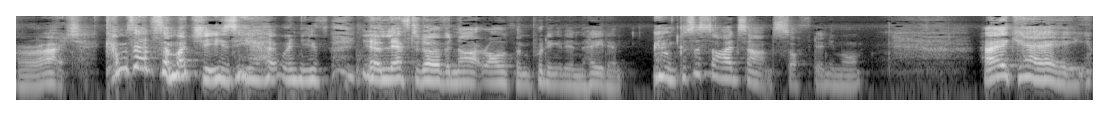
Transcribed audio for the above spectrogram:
All right, comes out so much easier when you've you know left it overnight rather than putting it in the heater because the sides aren't soft anymore. Okay,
